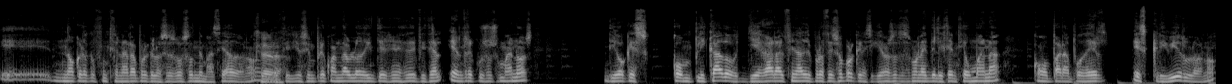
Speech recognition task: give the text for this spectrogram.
Eh, no creo que funcionara porque los sesgos son demasiado, ¿no? yo siempre cuando hablo de inteligencia artificial en recursos humanos digo que es complicado llegar al final del proceso porque ni siquiera nosotros tenemos la inteligencia humana como para poder escribirlo, ¿no?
